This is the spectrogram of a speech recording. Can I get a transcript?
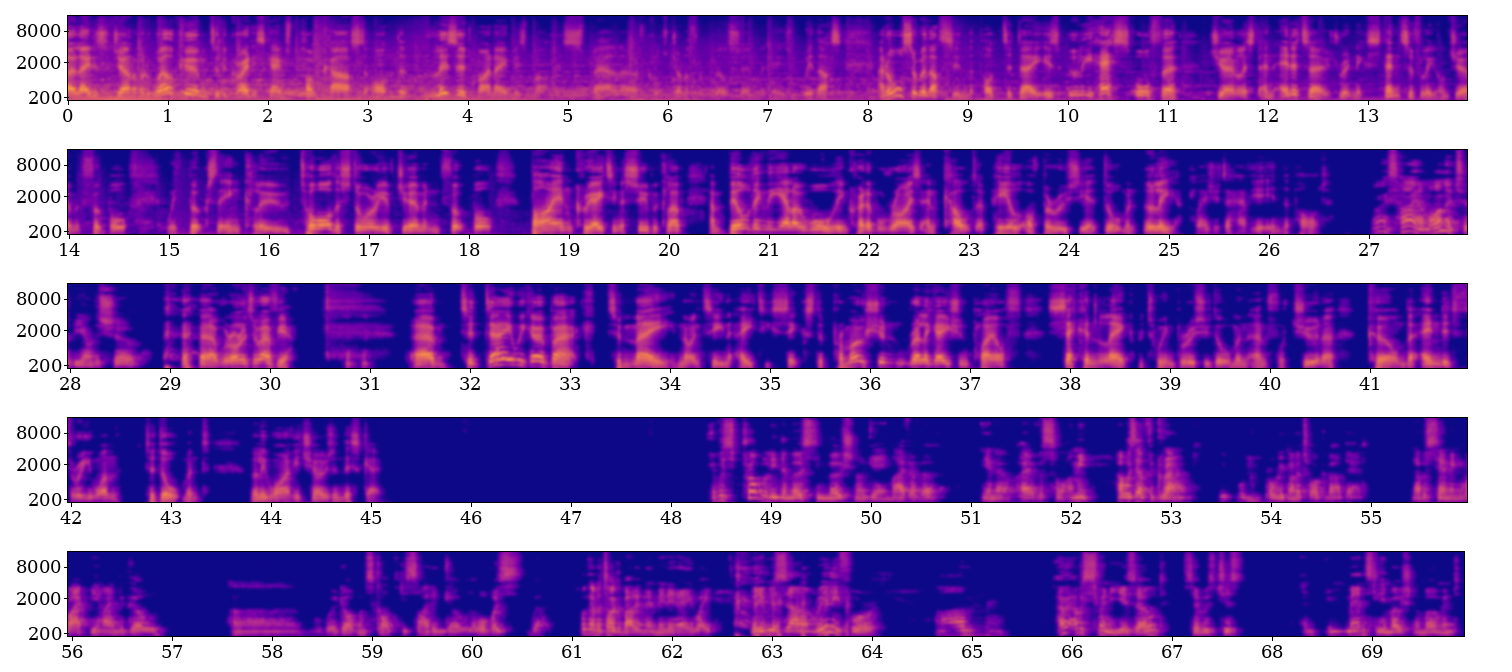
Hello, ladies and gentlemen. Welcome to the Greatest Games podcast on the Blizzard. My name is Marcus Speller. Of course, Jonathan Wilson is with us. And also with us in the pod today is Uli Hesse, author, journalist, and editor who's written extensively on German football with books that include Tor, the story of German football, Bayern creating a super club, and building the Yellow Wall, the incredible rise and cult appeal of Borussia Dortmund. Uli, a pleasure to have you in the pod. Nice. Hi, I'm honoured to be on the show. We're honoured to have you. Um, today we go back to May 1986, the promotion relegation playoff second leg between Borussia Dortmund and Fortuna Köln that ended 3 1 to Dortmund. Uli, why have you chosen this game? It was probably the most emotional game I've ever, you know, I ever saw. I mean, I was at the ground. We're Mm. probably going to talk about that. And I was standing right behind the goal uh, where Dortmund scored the deciding goal. What was, well, we're going to talk about it in a minute anyway. But it was um, really for, um, I, I was 20 years old, so it was just an immensely emotional moment.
